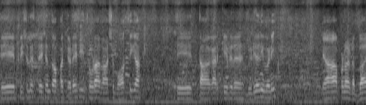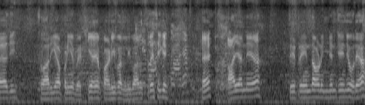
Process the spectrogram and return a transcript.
ਤੇ ਪਿਛਲੇ ਸਟੇਸ਼ਨ ਤੋਂ ਆਪਾਂ ਚੜੇ ਸੀ ਥੋੜਾ ਰਸ਼ ਬਹੁਤ ਸੀਗਾ। ਤੇ ਤਾਂ ਕਰਕੇ ਫਿਰ ਵੀਡੀਓ ਨਹੀਂ ਬਣੀ। ਕਿਆ ਆਪਣਾ ਡੱਬਾ ਆ ਜੀ। ਸਵਾਰੀਆਂ ਆਪਣੀਆਂ ਬੈਠੀਆਂ ਆ, ਪਾਣੀ ਭਰਨ ਲਈ ਬਾਹਰ ਉਤਰੇ ਸੀਗੇ। ਹੈ? ਆ ਜਾਂਦੇ ਆ। ਤੇ ਟ੍ਰੇਨ ਦਾ ਹੁਣ ਇੰਜਨ ਚੇਂਜ ਹੋ ਰਿਹਾ।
